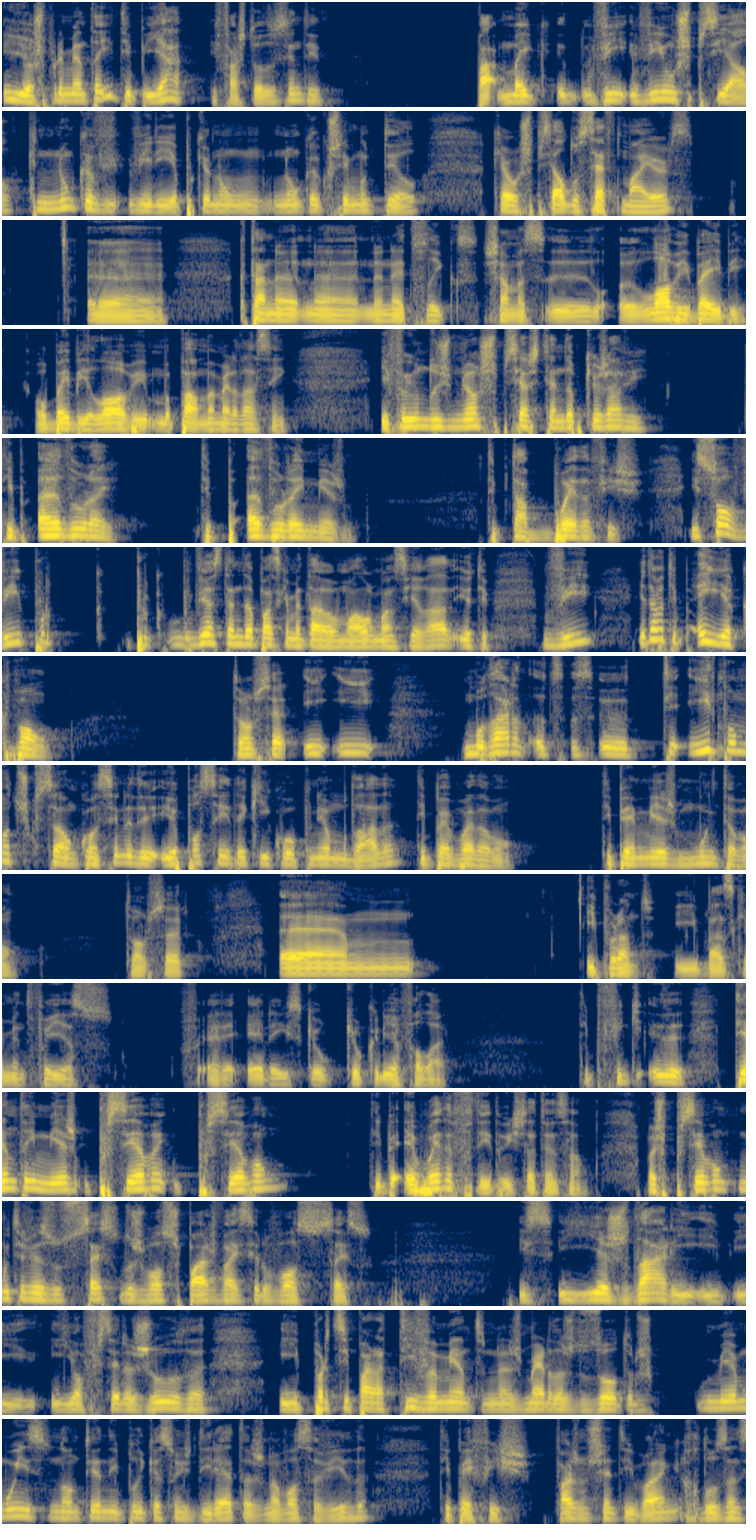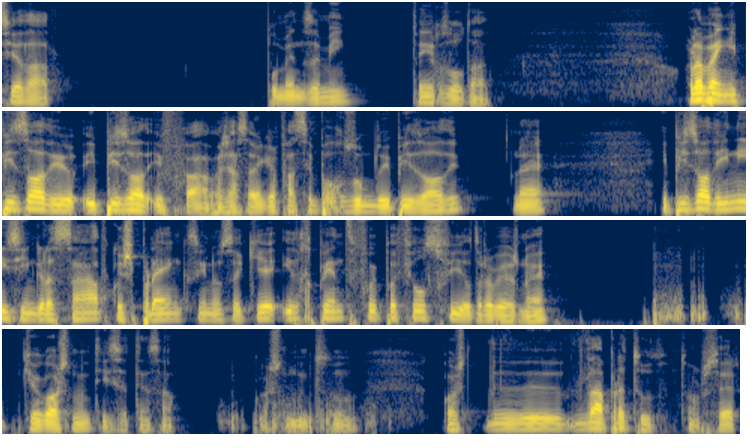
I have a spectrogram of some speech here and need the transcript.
E eu experimentei, tipo, e yeah, e faz todo o sentido. Pá, meio que, vi, vi um especial que nunca viria, porque eu não, nunca gostei muito dele, que é o especial do Seth Meyers, uh, que está na, na, na Netflix, chama-se uh, Lobby Baby ou Baby Lobby, pá, uma merda assim. E foi um dos melhores especiais de stand-up que eu já vi. Tipo, adorei. Tipo, adorei mesmo. Tipo, está bué da fixe. E só vi porque, porque ver stand-up basicamente estava uma, alguma ansiedade. E eu, tipo, vi e estava tipo, eia, que bom. Estão a perceber? E, e mudar, uh, ir para uma discussão com a cena de eu posso sair daqui com a opinião mudada, tipo, é bué da bom. Tipo, é mesmo muito bom. Estão a perceber? Um, e pronto, e basicamente foi isso. Era, era isso que eu, que eu queria falar. Tipo, fique, eh, tentem mesmo, percebem, percebam, tipo, é bué da fodido isto, atenção. Mas percebam que muitas vezes o sucesso dos vossos pais vai ser o vosso sucesso. E, e ajudar e, e, e, oferecer ajuda e participar ativamente nas merdas dos outros, mesmo isso não tendo implicações diretas na vossa vida, tipo, é fixe. Faz-nos sentir bem, reduz a ansiedade. Pelo menos a mim, tem resultado. Ora bem, episódio. episódio ah, já sabem que eu faço sempre o resumo do episódio, não é? Episódio início engraçado, com as pranks e não sei o quê, e de repente foi para a filosofia outra vez, não é? Que eu gosto muito disso, atenção. Gosto muito. Gosto de, de dar para tudo, estão a perceber?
